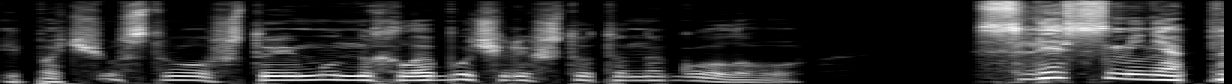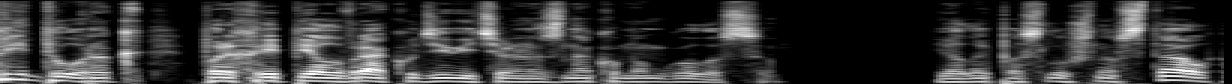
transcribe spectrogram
и почувствовал, что ему нахлобучили что-то на голову. «Слезь с меня, придурок!» — прохрипел враг удивительно знакомым голосом. Ялай послушно встал,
